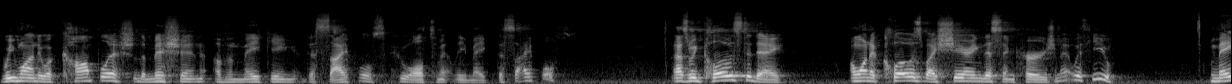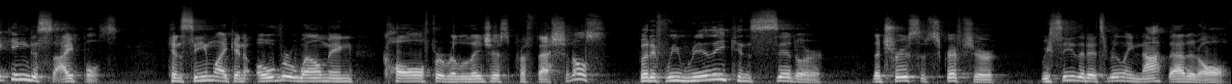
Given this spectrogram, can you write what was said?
we want to accomplish the mission of making disciples who ultimately make disciples. As we close today, I want to close by sharing this encouragement with you. Making disciples can seem like an overwhelming call for religious professionals, but if we really consider the truths of Scripture, we see that it's really not that at all.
